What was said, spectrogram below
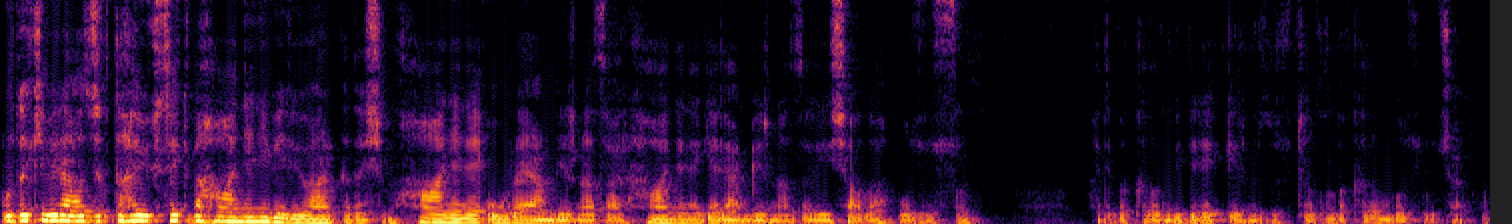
Buradaki birazcık daha yüksek ve haneni veriyor arkadaşım. Hanene uğrayan bir nazar. Hanene gelen bir nazar inşallah bozulsun. Hadi bakalım bir dileklerimizi tutalım bakalım bozulacak mı?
